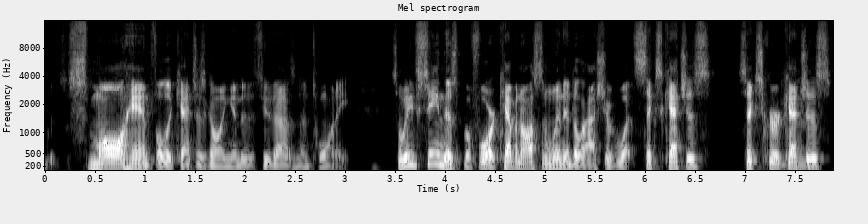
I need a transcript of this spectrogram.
a small handful of catches going into the 2020. So we've seen this before. Kevin Austin went into last year with what six catches, six career mm-hmm. catches,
